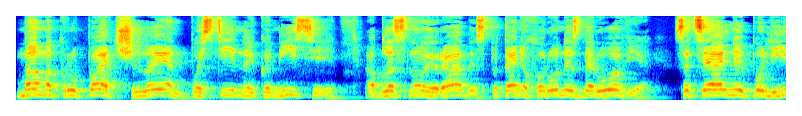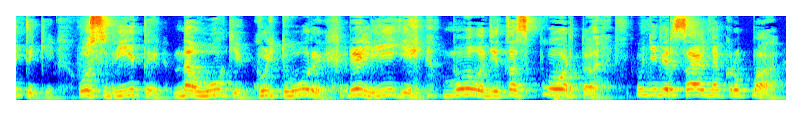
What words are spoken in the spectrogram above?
Мама Крупа, член постійної комісії обласної ради з питань охорони здоров'я, соціальної політики, освіти, науки, культури, релігії, молоді та спорту. Універсальна крупа.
